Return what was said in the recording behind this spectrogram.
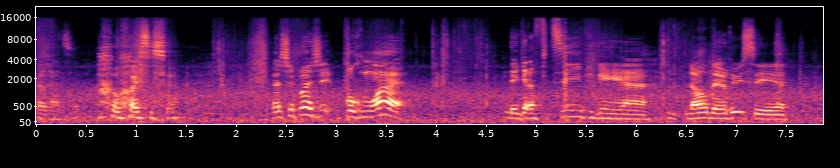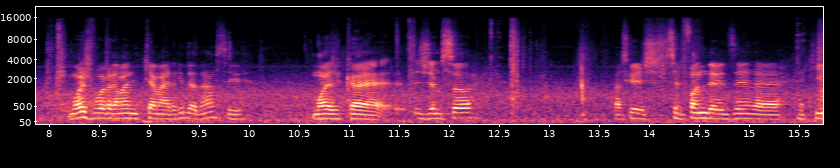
Ouais, c'est ça. Mais je sais pas, pour moi, des graffitis puis des euh, l'art de rue, c'est euh, moi, je vois vraiment une camaraderie dedans. C'est... Moi, j'aime ça. Parce que c'est le fun de dire, euh, OK,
